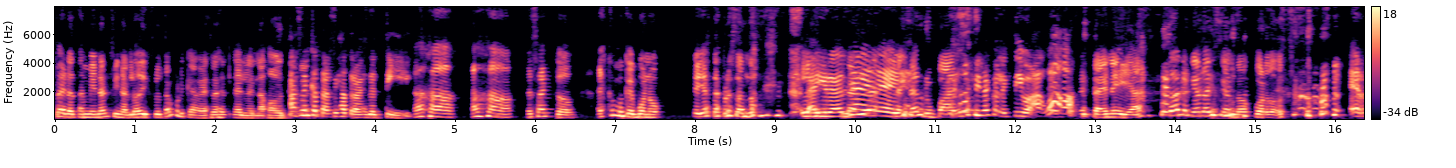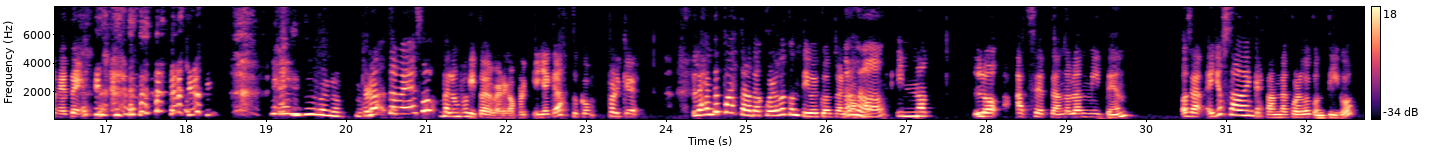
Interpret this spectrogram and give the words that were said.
pero también al final lo disfrutan porque a veces el enojo... Hacen catarsis a través de ti. Ajá, ajá, exacto. Es como que, bueno, ella está expresando La ira la ira, la ira grupal La ira colectiva. ¡Ah, wow! está en ella. Todo lo que ella está diciendo por dos. RT. bueno, Pero también eso vale un poquito de verga, porque ya quedas tú con... Porque la gente puede estar de acuerdo contigo y con tu enojo Ajá. y no lo aceptan, no lo admiten. O sea, ellos saben que están de acuerdo contigo,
